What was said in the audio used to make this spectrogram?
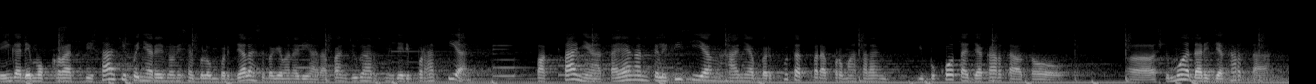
sehingga demokratisasi penyiaran Indonesia belum berjalan sebagaimana diharapkan juga harus menjadi perhatian. Faktanya tayangan televisi yang hanya berkutat pada permasalahan ibu kota Jakarta atau uh, semua dari Jakarta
